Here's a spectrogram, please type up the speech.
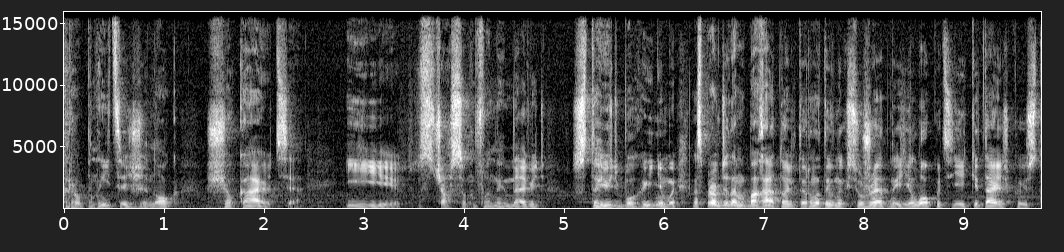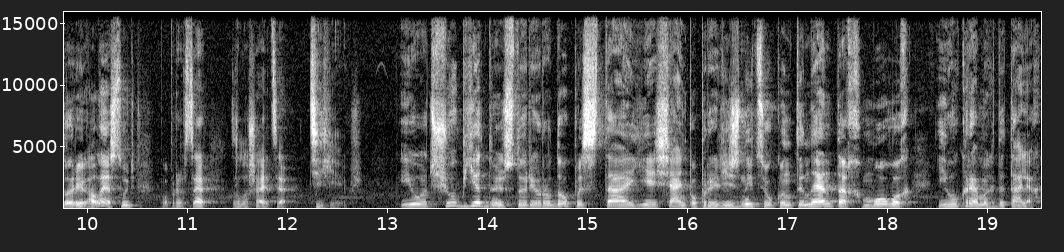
Гробниця жінок, що каються. І з часом вони навіть стають богинями. Насправді там багато альтернативних сюжетних гілок у цієї китайської історії, але суть, попри все, залишається тією ж. І от що об'єднує історію родопис та єсянь, попри різницю у континентах, мовах і окремих деталях.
